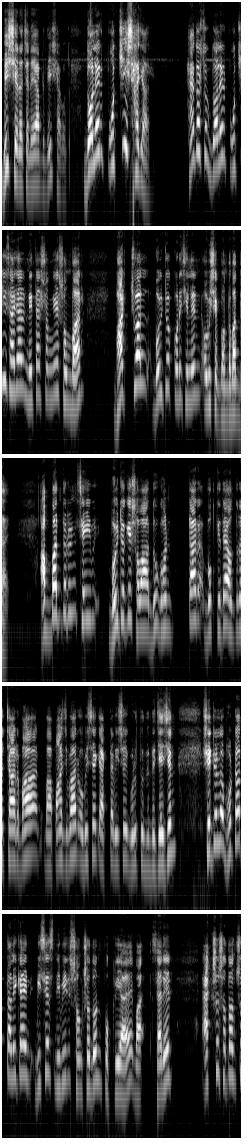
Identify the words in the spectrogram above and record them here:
বিশ্বের রচনায় আপনাদের স্বাগত। দলের পঁচিশ হাজার হ্যাঁ দর্শক, দলের পঁচিশ হাজার নেতার সঙ্গে সোমবার ভার্চুয়াল বৈঠক করেছিলেন অভিষেক বন্দ্যোপাধ্যায়। আভ্যন্তরীণ সেই বৈঠকে সভা দু ঘণ্টার বক্তৃতায় অন্তত চারবার বা পাঁচবার অভিষেক একটা বিষয়ে গুরুত্ব দিতে চেয়েছেন। সেটা হলো ভোটার তালিকায় বিশেষ নিবিড় সংশোধন প্রক্রিয়ায় বা স্যারের একশো শতাংশ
